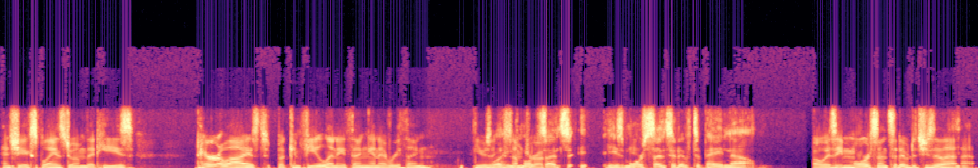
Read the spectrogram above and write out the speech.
And she explains to him that he's paralyzed but can feel anything and everything using well, some more drug. Sensi- he's more sensitive to pain now. Oh, is he more sensitive? Did she say that?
